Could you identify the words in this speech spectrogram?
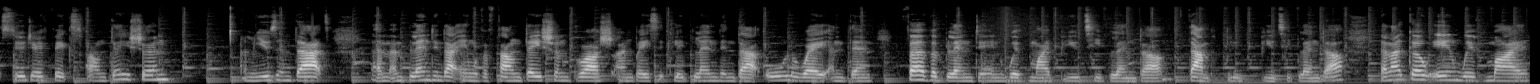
Studio Fix foundation I'm using that um, and blending that in with a foundation brush I'm basically blending that all the way and then further blending with my beauty blender damp beauty blender. Then I go in with my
